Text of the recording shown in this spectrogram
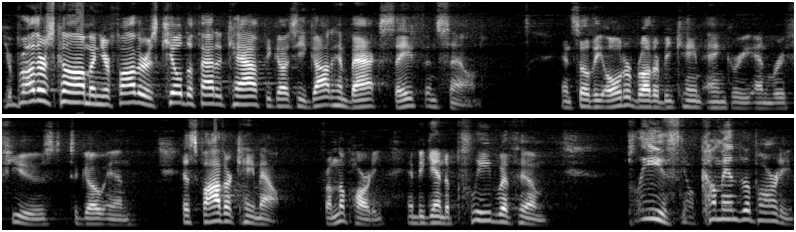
Your brother's come, and your father has killed the fatted calf because he got him back safe and sound. And so the older brother became angry and refused to go in. His father came out from the party and began to plead with him. Please, you know, come into the party.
